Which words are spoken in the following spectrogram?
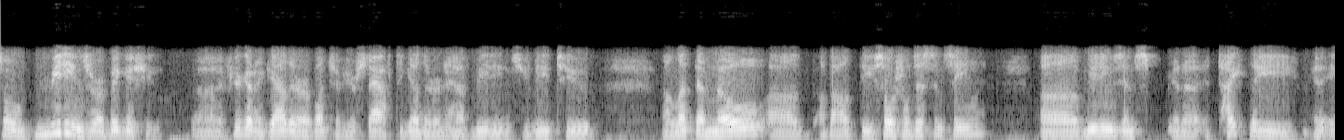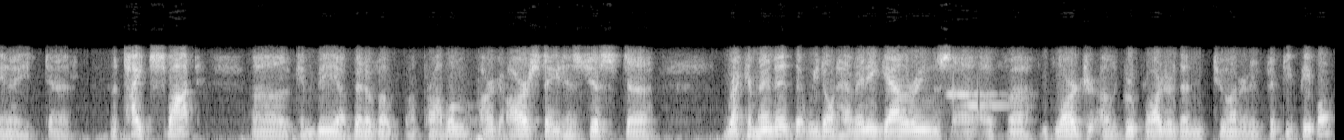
so meetings are a big issue. Uh, if you're going to gather a bunch of your staff together and have meetings, you need to uh, let them know uh, about the social distancing, uh, meetings in, in a tightly in, in a a tight spot can be a bit of a, a problem. Our, our state has just uh, recommended that we don't have any gatherings uh, of uh, larger a group larger than 250 people.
